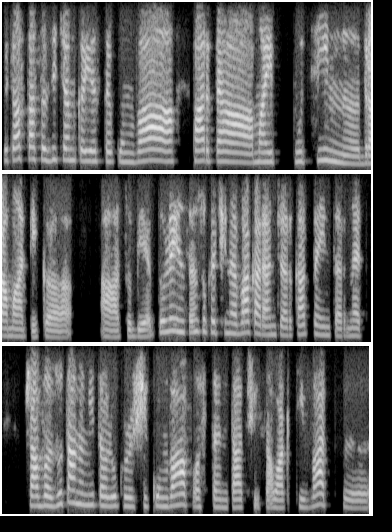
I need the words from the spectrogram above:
Deci asta să zicem că este cumva partea mai puțin dramatică a subiectului, în sensul că cineva care a încercat pe internet și a văzut anumite lucruri și cumva a fost tentat și s-au activat uh,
